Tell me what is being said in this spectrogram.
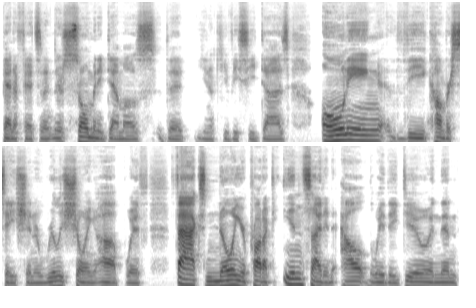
benefits and there's so many demos that you know qvc does owning the conversation and really showing up with facts knowing your product inside and out the way they do and then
